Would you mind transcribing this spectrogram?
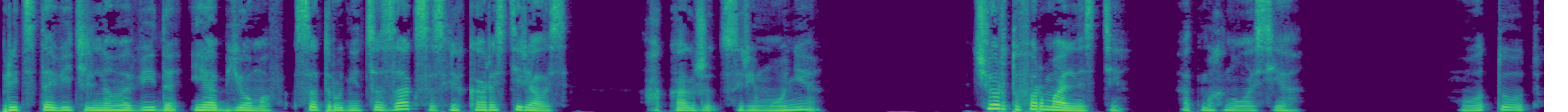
Представительного вида и объемов сотрудница ЗАГСа слегка растерялась. «А как же церемония?» «К черту формальности!» — отмахнулась я. «Вот тут».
